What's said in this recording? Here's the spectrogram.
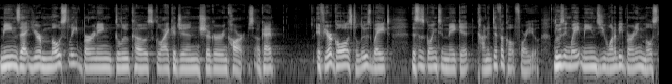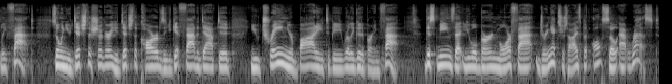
means that you're mostly burning glucose, glycogen, sugar, and carbs. Okay. If your goal is to lose weight, this is going to make it kind of difficult for you. Losing weight means you want to be burning mostly fat. So when you ditch the sugar, you ditch the carbs, and you get fat adapted, you train your body to be really good at burning fat. This means that you will burn more fat during exercise, but also at rest.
